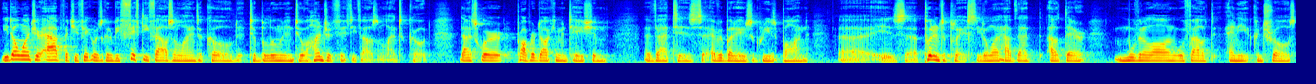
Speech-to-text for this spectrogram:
You don't want your app that you figure was going to be 50,000 lines of code to balloon into 150,000 lines of code. That's where proper documentation that is everybody agrees upon uh, is uh, put into place. You don't want to have that out there moving along without any controls.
